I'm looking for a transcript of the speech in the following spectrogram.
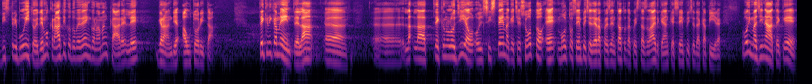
distribuito e democratico dove vengono a mancare le grandi autorità. Tecnicamente la, eh, eh, la, la tecnologia o, o, il sistema che c'è sotto è molto semplice ed è rappresentato da questa slide che è anche semplice da capire. Voi immaginate che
